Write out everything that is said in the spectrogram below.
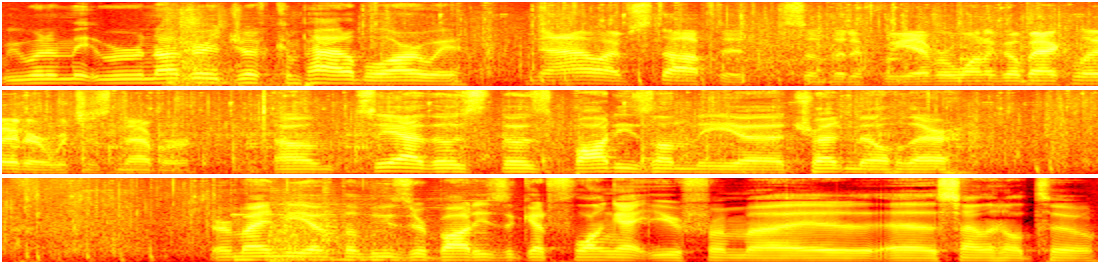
We wouldn't. We're not very drift compatible, are we? Now I've stopped it so that if we ever want to go back later, which is never, Um, so yeah, those those bodies on the uh, treadmill there they remind me of the loser bodies that get flung at you from uh, uh, Silent Hill 2.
